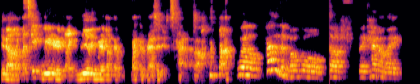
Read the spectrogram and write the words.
you know, like let's get weird, like really weird, like the like the Residents kind of. So. well, part of the vocal stuff that kind of like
